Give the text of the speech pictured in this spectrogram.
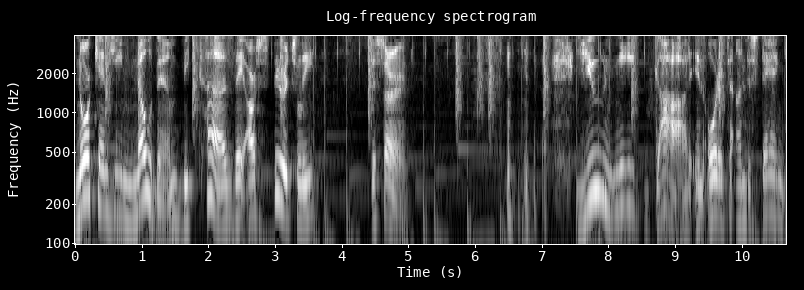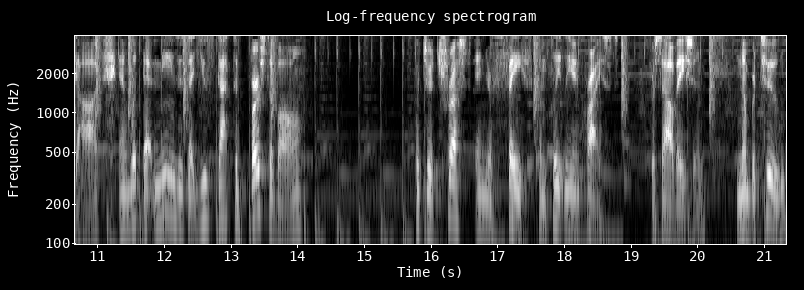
nor can he know them because they are spiritually discerned. you need God in order to understand God. And what that means is that you've got to, first of all, put your trust and your faith completely in Christ for salvation. Number two,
